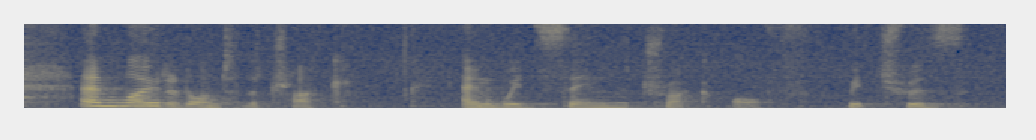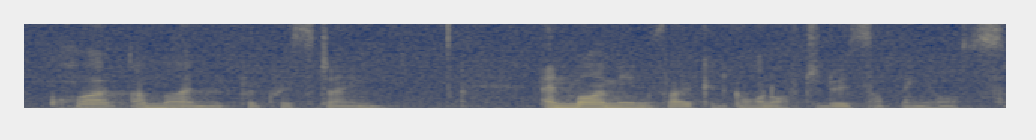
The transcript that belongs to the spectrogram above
and loaded onto the truck. And we'd seen the truck off, which was quite a moment for Christine and my menfolk had gone off to do something else.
